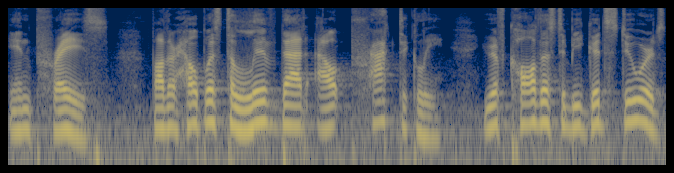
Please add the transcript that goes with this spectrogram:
in praise. Father, help us to live that out practically. You have called us to be good stewards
